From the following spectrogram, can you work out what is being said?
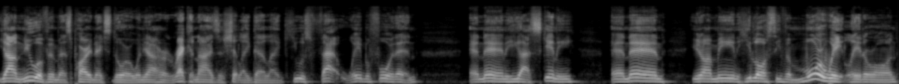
y'all knew of him as Party Next Door when y'all heard recognized and shit like that. Like he was fat way before then, and then he got skinny, and then you know what I mean. He lost even more weight later on,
